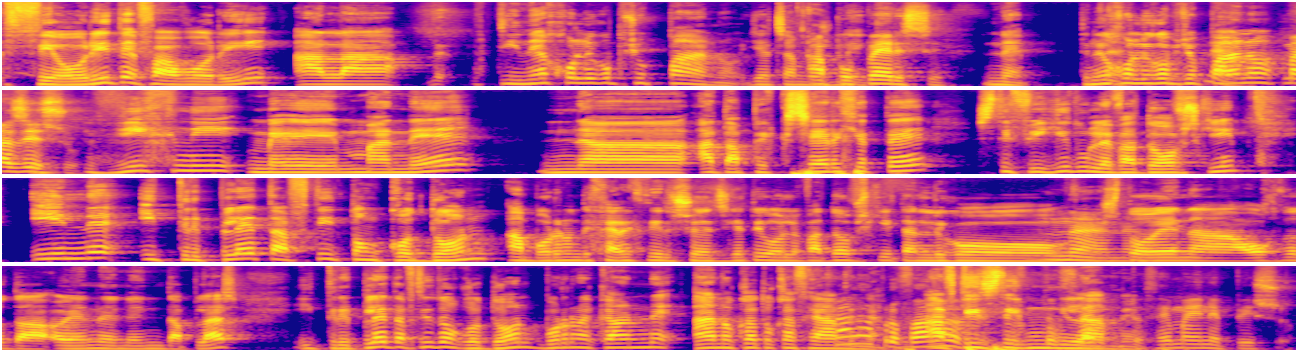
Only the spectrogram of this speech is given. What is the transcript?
θεωρείται φαβορή, αλλά την έχω λίγο πιο πάνω για Champions Από League. πέρσι. Ναι, την έχω λίγο πιο πάνω. μαζί σου. Δείχνει με Μανέ να ανταπεξέρχεται στη φυγή του Λεβαντόφσκι. Είναι η τριπλέτα αυτή των κοντών, αν μπορώ να τη χαρακτηρίσω έτσι, γιατί ο Λεβαντόφσκι ήταν λίγο Ναι, ναι. στο 1,80, 1,90 plus. Η τριπλέτα αυτή των κοντών μπορούν να κάνουν άνω κάτω κάθε άμυνα. Καλά, προφανώς. Αυτή τη στιγμή το μιλάμε. Θέμα, το θέμα είναι πίσω.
